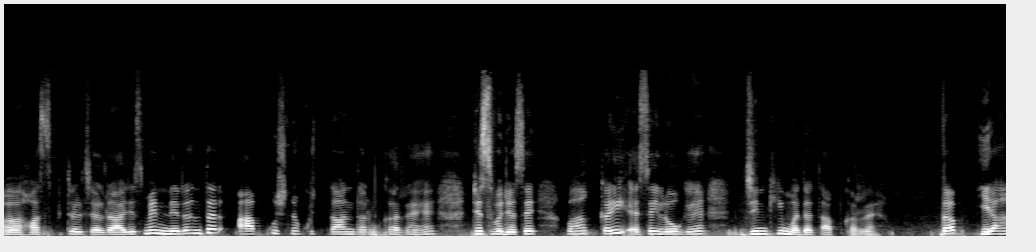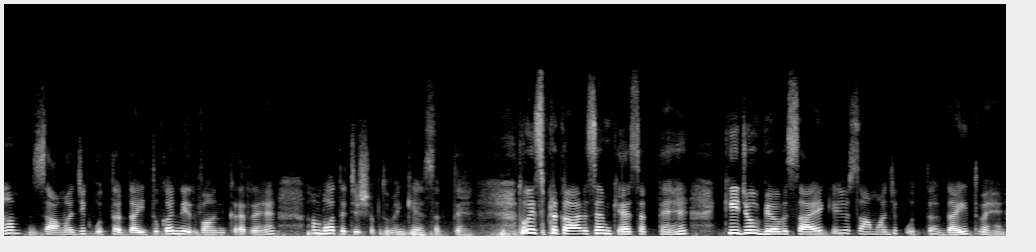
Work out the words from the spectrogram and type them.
हॉस्पिटल चल रहा है, जिसमें निरंतर आप कुछ ना कुछ दान धर्म कर रहे हैं, जिस वजह से वहाँ कई ऐसे लोग हैं जिनकी मदद आप कर रहे हैं। तब यह हम सामाजिक उत्तरदायित्व का निर्वहन कर रहे हैं। हम बहुत अच्छे शब्दों में कह सकते हैं। तो इस प्रकार से हम कह सकते हैं कि जो व्यवसाय के जो सामाजिक उत्तरदायित्व हैं,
